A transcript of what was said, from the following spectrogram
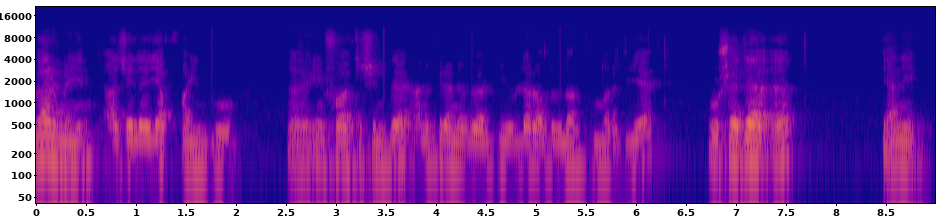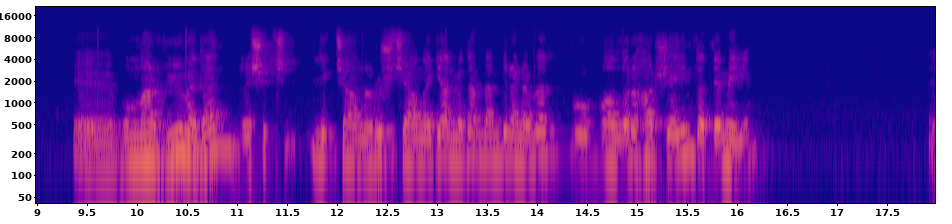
vermeyin, acele yapmayın bu e, infak içinde. Hani bir an evvel büyürler alırlar bunları diye. Ruşede yani e, bunlar büyümeden reşitlik çağına, rüşt çağına gelmeden ben bir an evvel bu malları harcayayım da demeyin. E,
